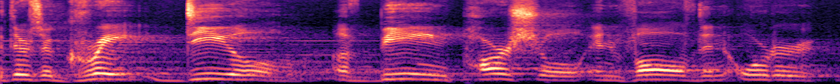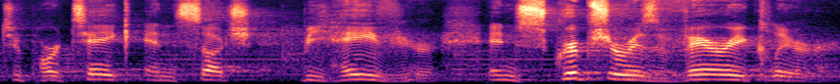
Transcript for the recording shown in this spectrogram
But there's a great deal of being partial involved in order to partake in such behavior. And Scripture is very clear.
